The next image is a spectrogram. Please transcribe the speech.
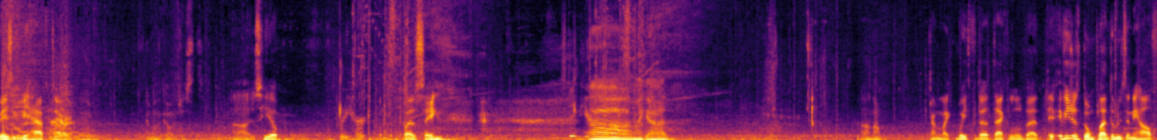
Basically have to. Come on, come on, just, uh, just heal. Pretty hurt. What I was saying. Stim here. Oh my god. I don't know. Kind of like wait for the attack a little bit. If you just don't plan to lose any health.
